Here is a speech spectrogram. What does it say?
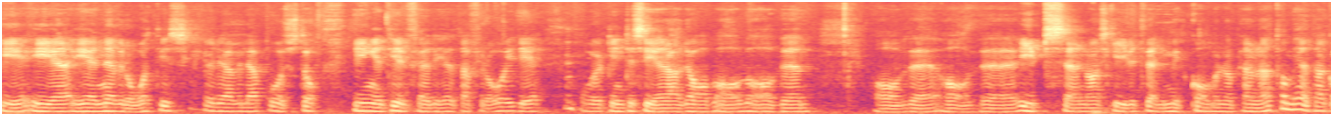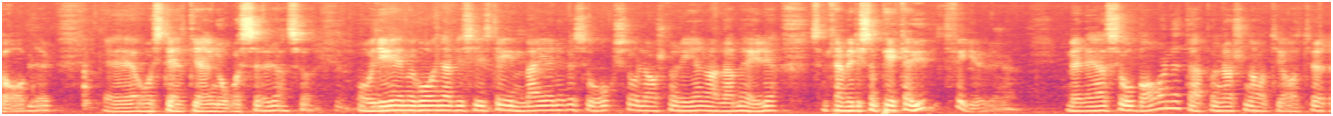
är, är, är neurotisk, skulle jag vilja påstå. Det är ingen tillfällighet att Freud är oerhört intresserad av, av, av eh, av, eh, av eh, Ibsen och har skrivit väldigt mycket om honom, bland annat om Hedda Gabler eh, och ställt diagnoser. Alltså. Och det är med när vi ser Strindberg är det väl så också, och Lars Norén och alla möjliga, så kan vi liksom peka ut figurerna. Men när jag såg barnet där på Nationalteatret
